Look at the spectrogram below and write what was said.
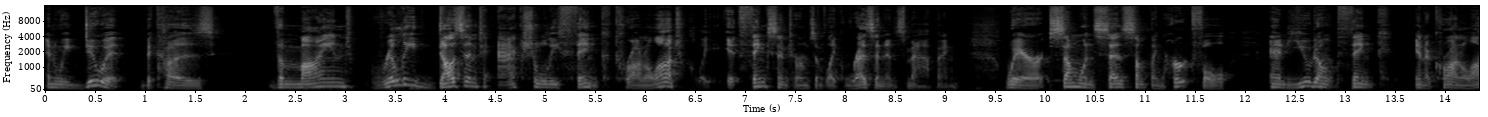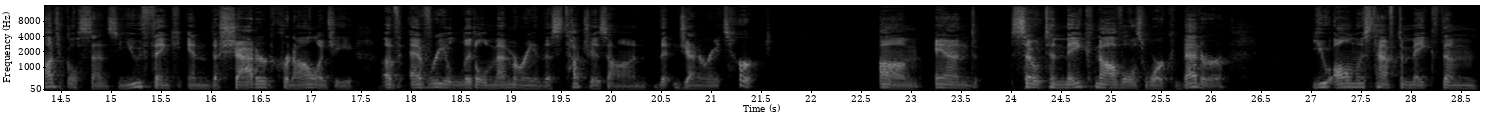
and we do it because the mind really doesn't actually think chronologically. It thinks in terms of like resonance mapping, where someone says something hurtful and you don't think in a chronological sense. You think in the shattered chronology of every little memory this touches on that generates hurt. Um, and so to make novels work better, you almost have to make them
